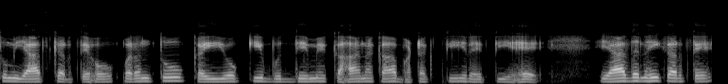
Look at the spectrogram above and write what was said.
तुम याद करते हो, परंतु कई योग की बुद्धि में कहा न कहा भटकती रहती है। याद नहीं करते?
